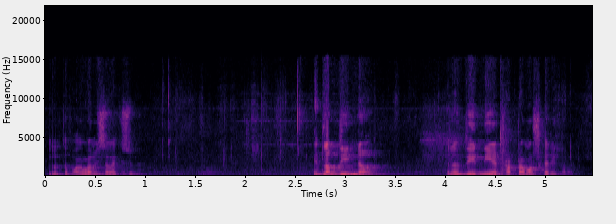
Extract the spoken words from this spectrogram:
এগুলো তো পাগলামি ছাড়া কিছু না। এগুলো দিন না। দিন নিয়ে ঠাট্টা মস্কারি করা।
